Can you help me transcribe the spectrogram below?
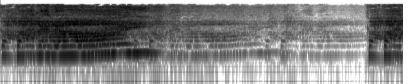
Bye. Bye.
